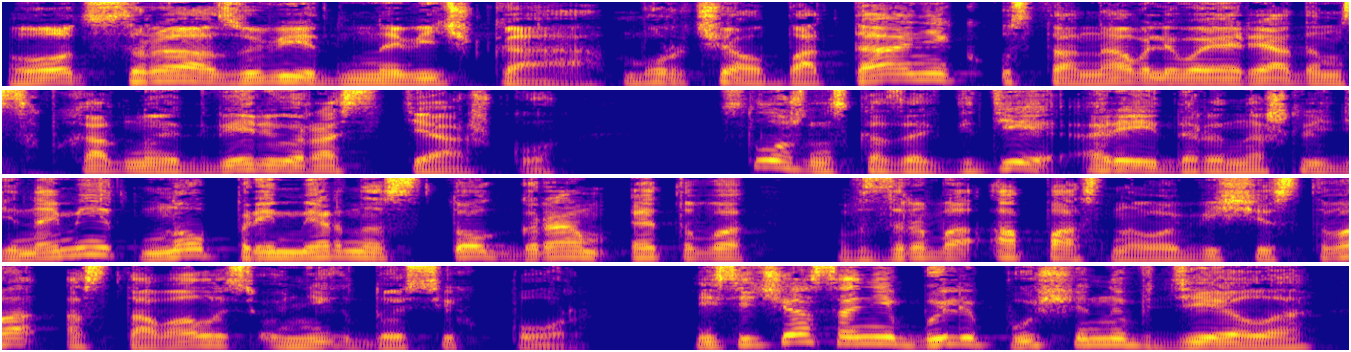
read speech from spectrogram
«Вот сразу видно новичка», — бурчал ботаник, устанавливая рядом с входной дверью растяжку. Сложно сказать, где рейдеры нашли динамит, но примерно 100 грамм этого взрывоопасного вещества оставалось у них до сих пор. И сейчас они были пущены в дело —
